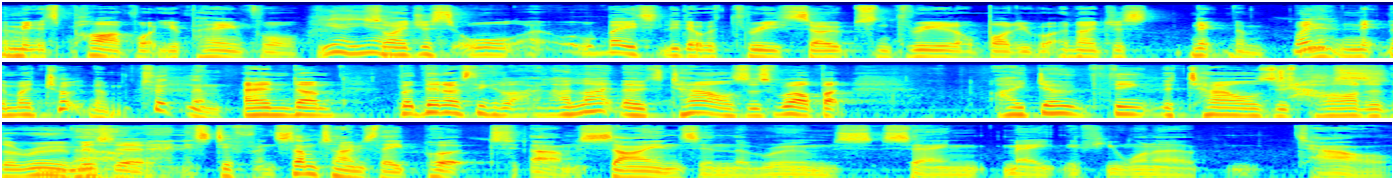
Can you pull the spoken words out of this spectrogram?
I mean, it's part of what you're paying for. Yeah, yeah. So I just all, all basically there were three soaps and three little body and I just nicked them. Well, I Yeah. didn't nick them. I took them. Took them. And um, but then I was thinking, like, I like those towels as well, but I don't think the towels is part of the room, no, is it? Man, it's different. Sometimes they put um, signs in the rooms saying, "Mate, if you want a towel."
